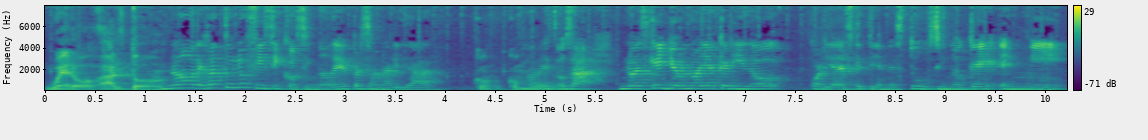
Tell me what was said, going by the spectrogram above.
Güero, alto. no, deja tú lo físico, sino de personalidad. ¿Cómo? ¿Sabes? O sea, no es que yo no haya querido cualidades que tienes tú, sino que en mi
